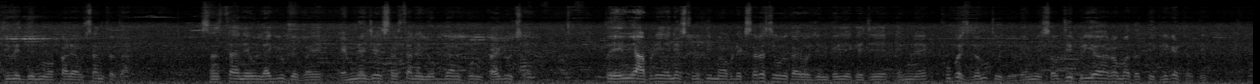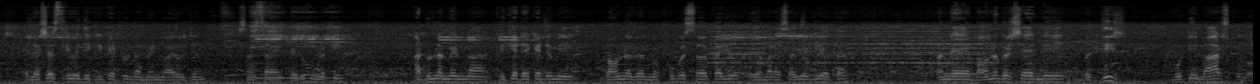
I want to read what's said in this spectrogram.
ત્રિવેદીનું અકાળે અવસાન થતાં સંસ્થાને એવું લાગ્યું કે ભાઈ એમને જે સંસ્થાને યોગદાન પૂરું પાડ્યું છે તો એવી આપણે એની સ્મૃતિમાં આપણે એક સરસ એવું આયોજન કરીએ કે જે એમને ખૂબ જ ગમતું હતું. એમની સૌથી પ્રિય રમત હતી ક્રિકેટ હતી. એટલે અશેષ ત્રિવેદી ક્રિકેટ ટુર્નામેન્ટનું આયોજન સંસ્થાએ કર્યું નથી. આ ટુર્નામેન્ટમાં ક્રિકેટ એકેડમી ભાવનગરનો ખૂબ જ સહકાર્યો એ અમારા સહયોગી હતા. અને ભાવનગર શહેરની બધી જ મોટી બાર સ્કૂલો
